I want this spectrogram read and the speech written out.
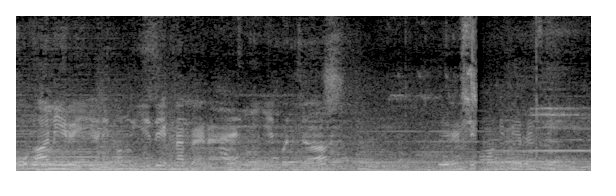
ਉਹ ਆ नहीं रही है यानी हमें ये देखना पैना है कि ये बच्चा पेरेंट्स की पेरेंट्स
